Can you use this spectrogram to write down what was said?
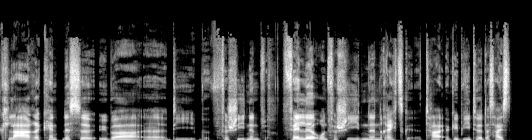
klare Kenntnisse über äh, die verschiedenen Fälle und verschiedenen Rechtsgebiete. Das heißt,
